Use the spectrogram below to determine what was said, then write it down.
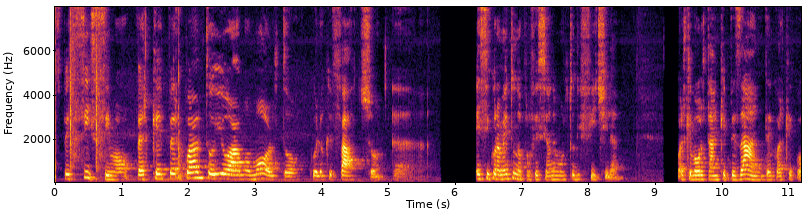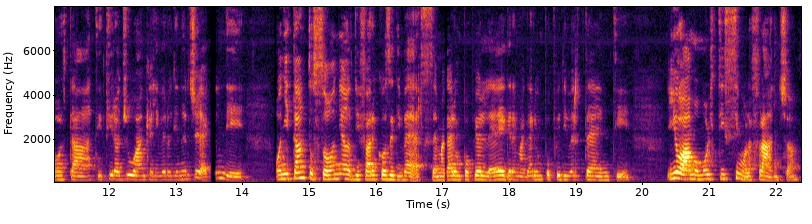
Spessissimo, perché per quanto io amo molto quello che faccio, eh, è sicuramente una professione molto difficile, qualche volta anche pesante, qualche volta ti tira giù anche a livello di energia e quindi ogni tanto sogna di fare cose diverse, magari un po' più allegre, magari un po' più divertenti. Io amo moltissimo la Francia,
